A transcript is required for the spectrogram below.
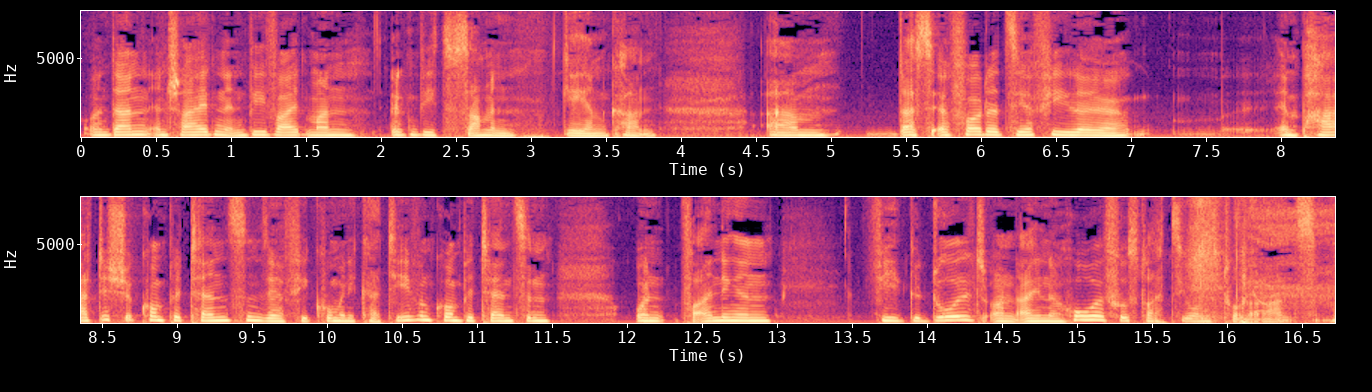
und dann entscheiden, inwieweit man irgendwie zusammengehen kann. Ähm, das erfordert sehr viele empathische Kompetenzen, sehr viel kommunikativen Kompetenzen und vor allen Dingen viel Geduld und eine hohe Frustrationstoleranz.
